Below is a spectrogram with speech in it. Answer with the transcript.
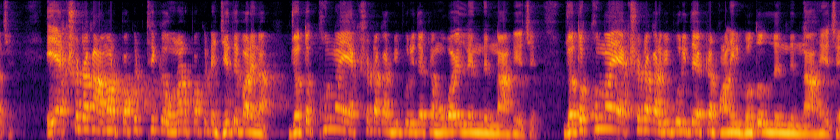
আছে। এই একশো টাকা আমার পকেট থেকে ওনার পকেটে যেতে পারে না। যতক্ষণ না একশো টাকার বিপরীতে একটা মোবাইল লেনদেন না হয়েছে, যতক্ষণ না একশো টাকার বিপরীতে একটা পানির বোতল লেনদেন না হয়েছে,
